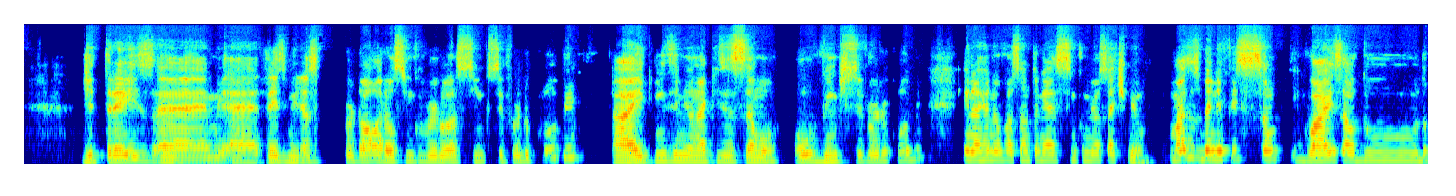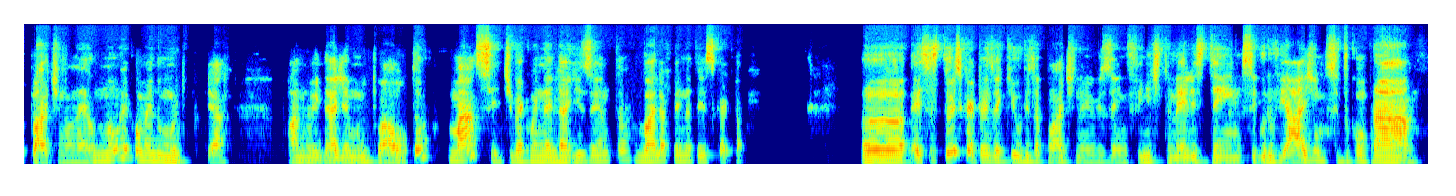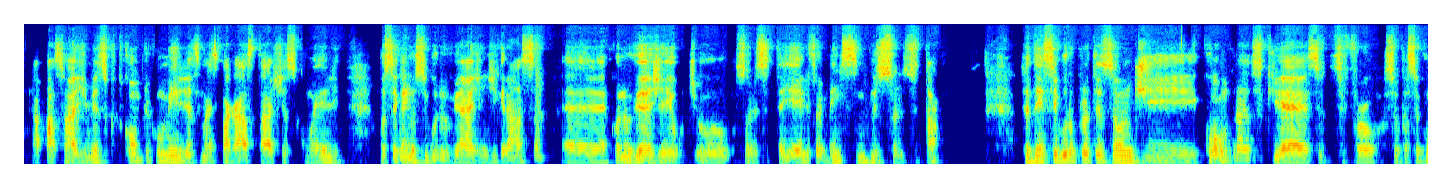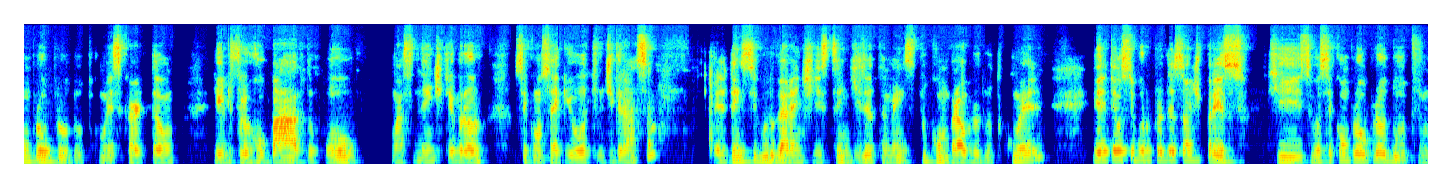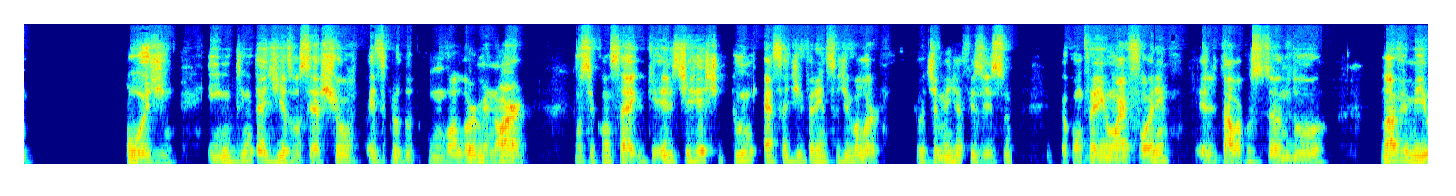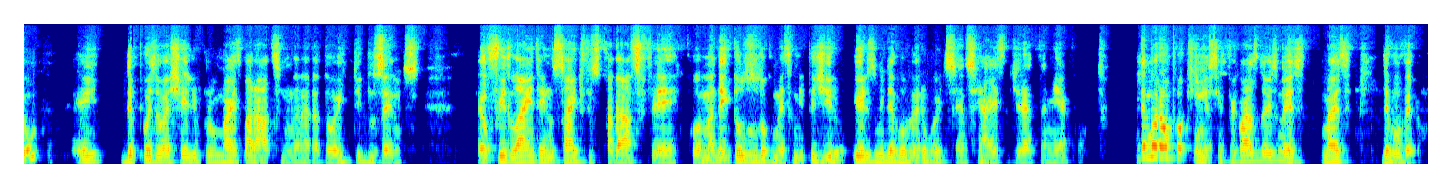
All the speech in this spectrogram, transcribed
De 3, é, é, 3 milhas por dólar, ou 5,5 se for do clube, aí 15 mil na aquisição, ou 20 se for do clube, e na renovação tu ganha 5 mil, 7 mil. Mas os benefícios são iguais ao do, do Platinum, né? Eu não recomendo muito, porque a anuidade é muito alta, mas se tiver com anuidade isenta, vale a pena ter esse cartão. Uh, esses dois cartões aqui, o Visa Platinum e o Visa Infinity, também eles têm seguro viagem. Se tu comprar a passagem, mesmo que tu compre com milhas, mas pagar as taxas com ele, você ganha o seguro viagem de graça. É, quando eu viajei, eu, eu, solicitei ele, foi bem simples de solicitar. Você tem seguro proteção de compras, que é se, se, for, se você comprou o produto com esse cartão e ele foi roubado ou um acidente quebrou, você consegue outro de graça. Ele tem seguro garantia estendida também, se tu comprar o produto com ele. E ele tem o seguro proteção de preço, que se você comprou o produto hoje e em 30 dias você achou esse produto com um valor menor, você consegue, que eles te restituem essa diferença de valor. Eu também já fiz isso. Eu comprei um iPhone, ele estava custando 9 mil, e depois eu achei ele por mais barato, se não me engano, era 8,200. Eu fiz lá, entrei no site, fiz o cadastro, mandei todos os documentos que me pediram e eles me devolveram 800 reais direto na minha conta. Demorou um pouquinho, assim, foi quase dois meses, mas devolveram.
